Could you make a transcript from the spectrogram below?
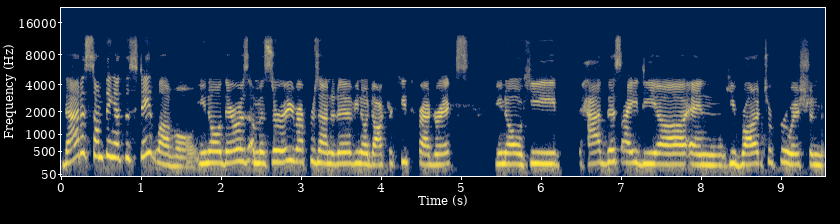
That is something at the state level. You know, there was a Missouri representative, you know, Dr. Keith Fredericks. You know, he had this idea and he brought it to fruition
